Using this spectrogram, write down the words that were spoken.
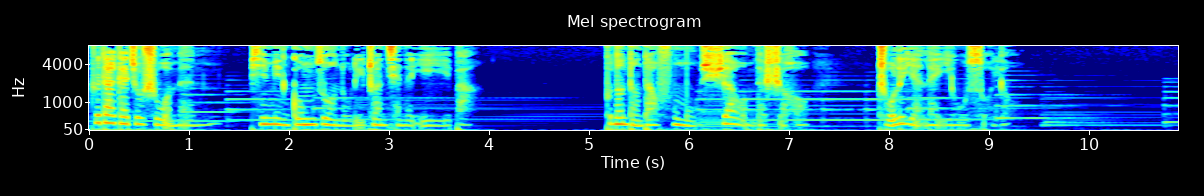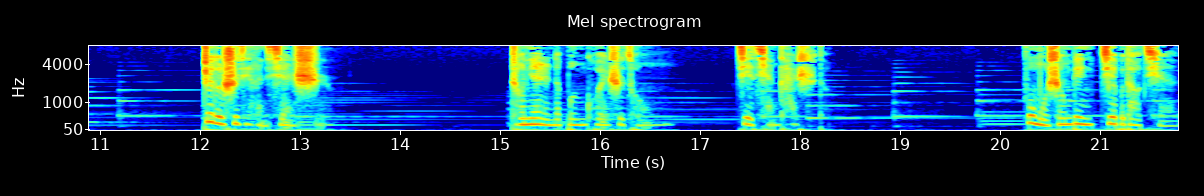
这大概就是我们拼命工作、努力赚钱的意义吧。不能等到父母需要我们的时候，除了眼泪一无所有。这个世界很现实，成年人的崩溃是从借钱开始的。父母生病借不到钱，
